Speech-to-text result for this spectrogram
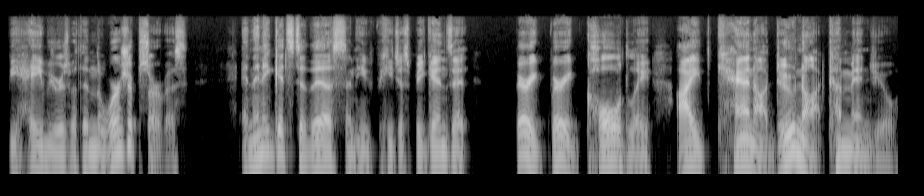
behaviors within the worship service. And then he gets to this and he he just begins it very, very coldly. I cannot, do not commend you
